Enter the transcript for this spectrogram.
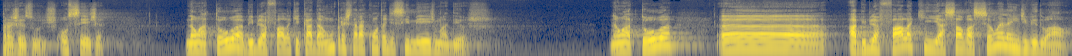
para Jesus. Ou seja, não à toa a Bíblia fala que cada um prestará conta de si mesmo a Deus. Não à toa uh, a Bíblia fala que a salvação ela é individual.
